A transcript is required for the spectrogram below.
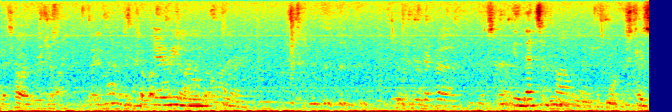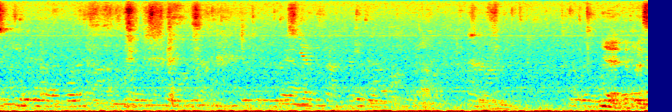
That's how I originally. Very long color. And that's a problem, because even though I work, it will. Yeah, it depends.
